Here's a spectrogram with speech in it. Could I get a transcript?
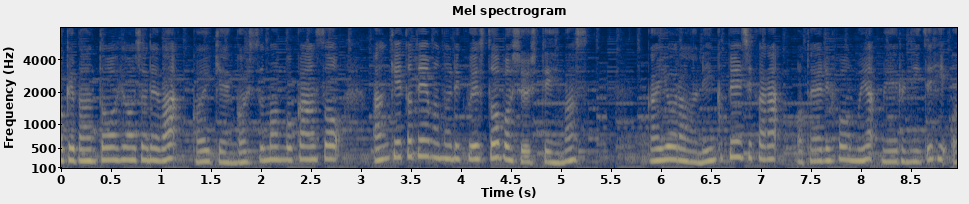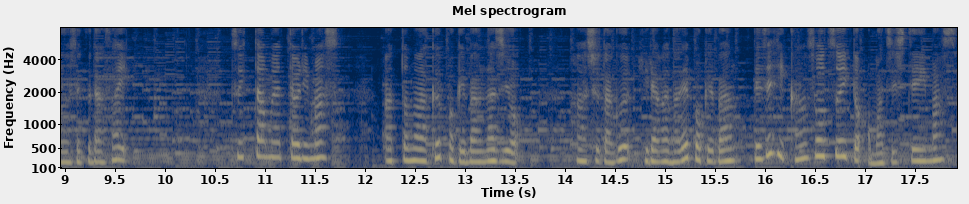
ポケバン投票所ではご意見、ご質問、ご感想、アンケートテーマのリクエストを募集しています。概要欄のリンクページからお便りフォームやメールにぜひお寄せください。ツイッターもやっております。アットマークポケバンラジオ、ハッシュタグひらがなでポケバンでぜひ感想ツイートお待ちしています。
